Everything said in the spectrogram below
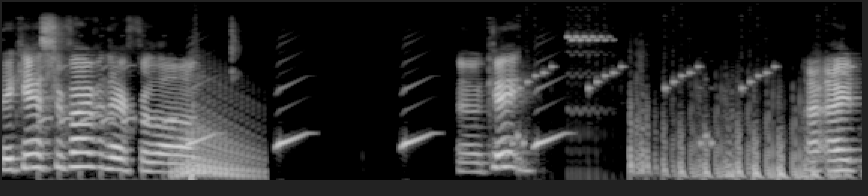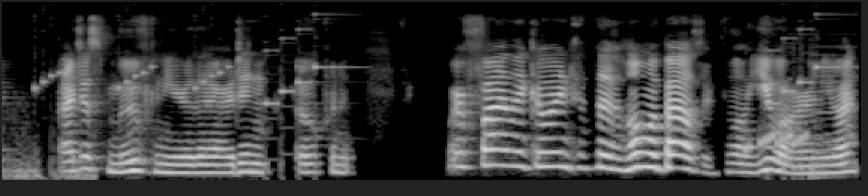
They can't survive in there for long. Okay. I, I, I just moved near there. I didn't open it. We're finally going to the home of Bowser. Well, you are anyway.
